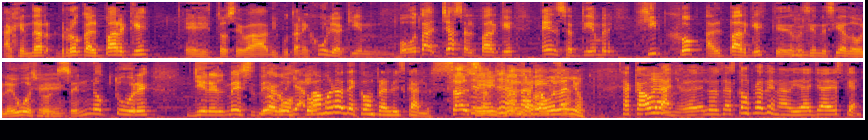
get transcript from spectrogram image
agendar Rock al Parque. Esto se va a disputar en julio aquí en Bogotá, Jazz al Parque en septiembre, Hip Hop al Parque, que recién decía W, esto Sí. es en octubre, y en el mes de No, pues agosto, ya, vámonos de compra, Luis Carlos. Salsa. Sí, ya se Maritza. acabó el año. Se acabó el año, los- las compras de Navidad ya de este año.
